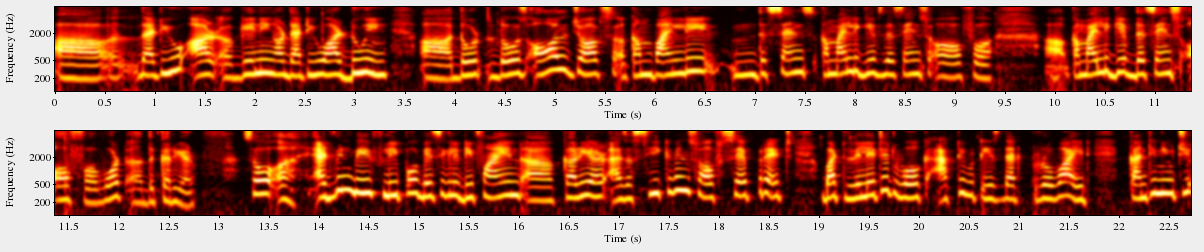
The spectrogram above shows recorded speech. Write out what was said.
uh, that you are uh, gaining or that you are doing uh, th those all jobs uh, combinedly the sense combinedly gives the sense of uh, combinedly give the sense of uh, what uh, the career. So, Edwin B. Flippo basically defined career as a sequence of separate but related work activities that provide continuity,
